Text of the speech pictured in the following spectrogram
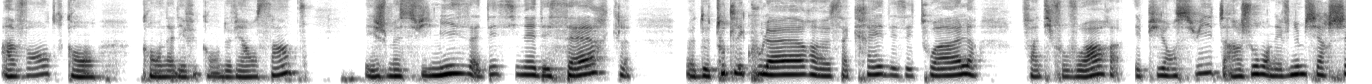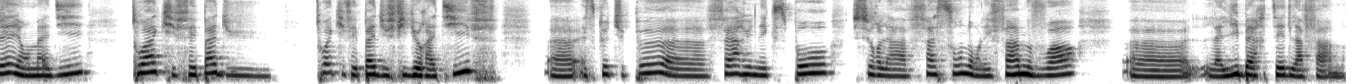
un ventre quand, quand, on, a des, quand on devient enceinte. Et je me suis mise à dessiner des cercles euh, de toutes les couleurs. euh, Ça crée des étoiles. Enfin, il faut voir. Et puis ensuite, un jour, on est venu me chercher et on m'a dit, toi qui fais pas du, toi qui fais pas du figuratif, euh, est-ce que tu peux faire une expo sur la façon dont les femmes voient la liberté de la femme?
